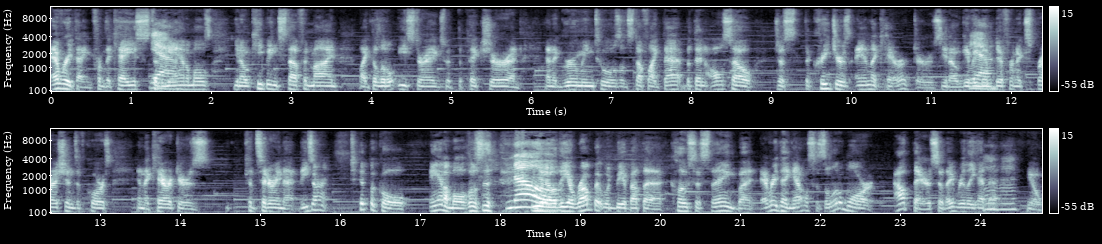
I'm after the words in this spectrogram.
everything from the case to Yeah. the animals. You know, keeping stuff in mind like the little Easter eggs with the picture and and the grooming tools and stuff like that. But then also just the creatures and the characters. You know, giving Yeah. them different expressions, of course, and the characters considering that these aren't typical animals. No. You know, the Arumpet would be about the closest thing, but everything else is a little more out there, so they really had to, Mhm. you know,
